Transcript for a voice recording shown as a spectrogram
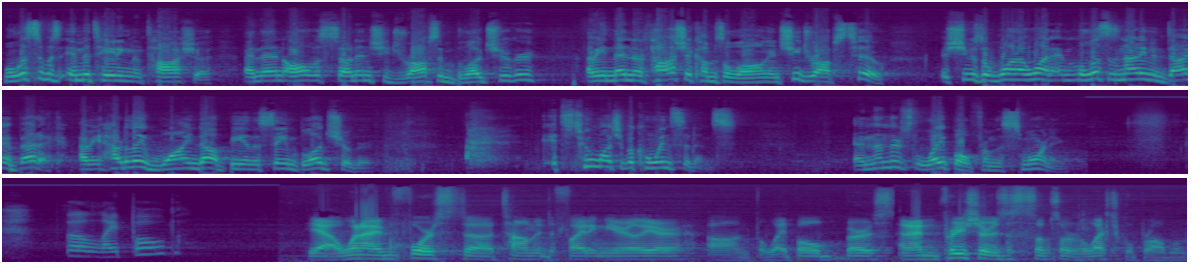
Melissa was imitating Natasha, and then all of a sudden she drops in blood sugar. I mean, then Natasha comes along and she drops too. She was a one on one, and Melissa's not even diabetic. I mean, how do they wind up being the same blood sugar? It's too much of a coincidence. And then there's the light bulb from this morning. The light bulb? Yeah, when I forced uh, Tom into fighting me earlier, um, the light bulb burst, and I'm pretty sure it was just some sort of electrical problem.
